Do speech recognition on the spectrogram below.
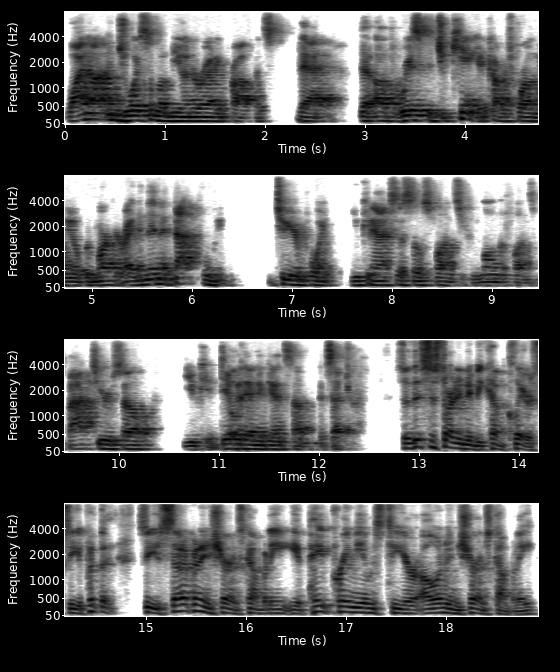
why not enjoy some of the underwriting profits that, that of risk that you can't get coverage for on the open market, right? And then at that point, to your point, you can access those funds, you can loan the funds back to yourself, you can dividend okay. against them, etc. So this is starting to become clear. So you put the so you set up an insurance company, you pay premiums to your own insurance company.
